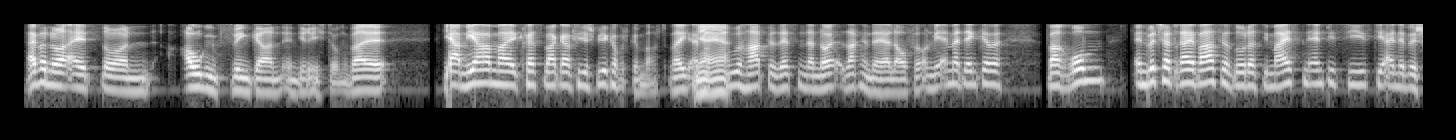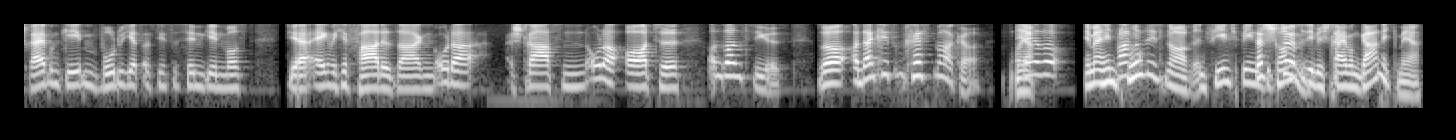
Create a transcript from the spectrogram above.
Einfach nur als so ein Augenzwinkern in die Richtung, weil ja, mir haben halt Questmarker viele Spiele kaputt gemacht, weil ich einfach ja, ja. zu hart besessen dann Leu Sachen hinterherlaufe und mir immer denke, warum in Witcher 3 war es ja so, dass die meisten NPCs dir eine Beschreibung geben, wo du jetzt als nächstes hingehen musst, dir irgendwelche Pfade sagen oder Straßen oder Orte und sonstiges. So, und dann kriegst du einen Questmarker. Und ja. so, Immerhin warum? tun sie es noch. In vielen Spielen das bekommst stimmt. du die Beschreibung gar nicht mehr.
